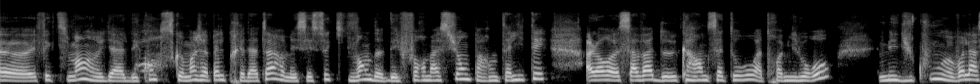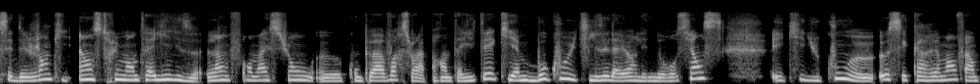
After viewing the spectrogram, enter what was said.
Euh, effectivement, il y a des comptes, ce que moi j'appelle prédateurs, mais c'est ceux qui vendent des formations parentalité. Alors, euh, ça va de 47 euros à 3000 euros. Mais du coup, euh, voilà, c'est des gens qui instrumentalisent l'information euh, qu'on peut avoir sur la parentalité, qui aiment beaucoup utiliser d'ailleurs les neurosciences et qui, du coup, euh, eux, c'est carrément, enfin,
